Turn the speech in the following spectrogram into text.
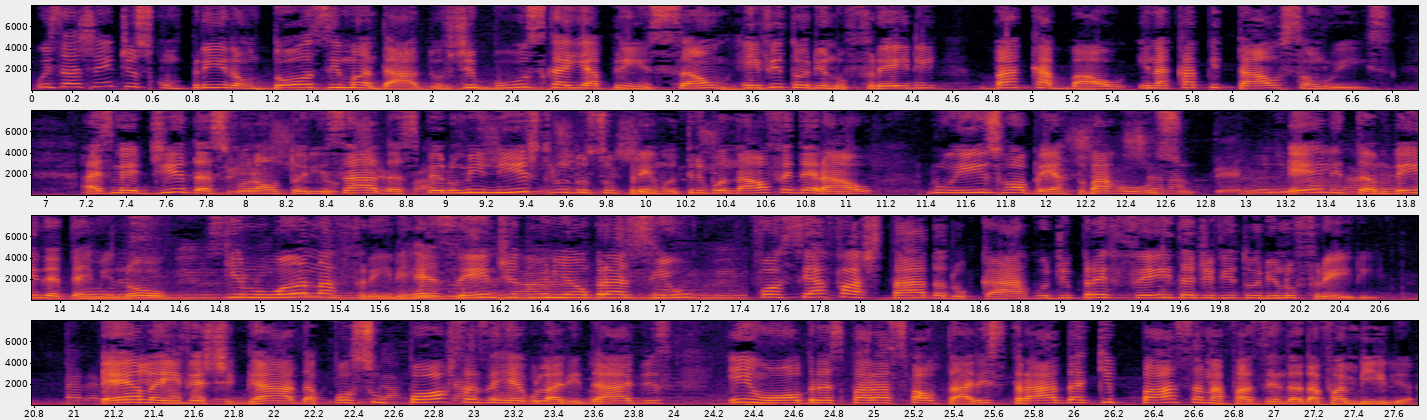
Os agentes cumpriram 12 mandados de busca e apreensão em Vitorino Freire, Bacabal e na capital São Luís. As medidas foram autorizadas pelo ministro do Supremo Tribunal Federal, Luiz Roberto Barroso. Ele também determinou que Luana Freire Rezende, do União Brasil, fosse afastada do cargo de prefeita de Vitorino Freire. Ela é investigada por supostas irregularidades em obras para asfaltar estrada que passa na fazenda da família.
